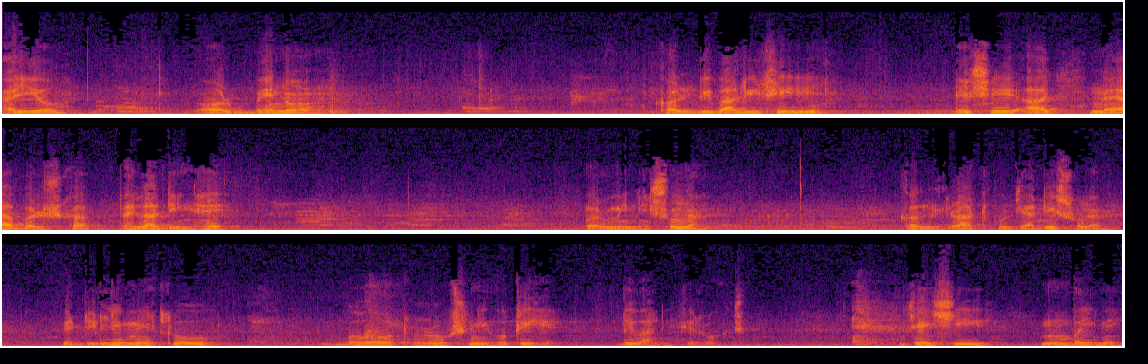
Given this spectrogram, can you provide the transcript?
भाइयों और बहनों, कल दिवाली थी, ऐसे आज नया वर्ष का पहला दिन है। और मैंने सुना, कल रात को ज़्यादा सुना कि दिल्ली में तो बहुत रोशनी होती है दिवाली के रोज। जैसी मुंबई में,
